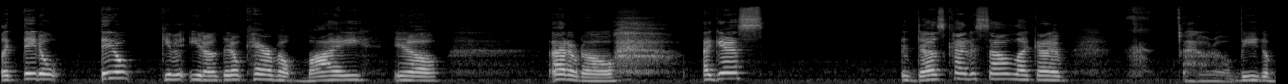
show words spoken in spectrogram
like they don't they don't give it you know they don't care about my you know i don't know. I guess it does kind of sound like i'm i don't know being a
